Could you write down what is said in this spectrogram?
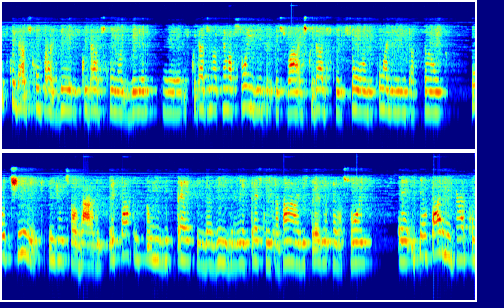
Os cuidados com prazer, os cuidados com lazer, é, os cuidados nas relações interpessoais, cuidados com sono, com alimentação, rotinas que sejam saudáveis, prestar atenção nos estresses da vida, né? estresse com o trabalho, estresse nas relações, é, e tentar lidar com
